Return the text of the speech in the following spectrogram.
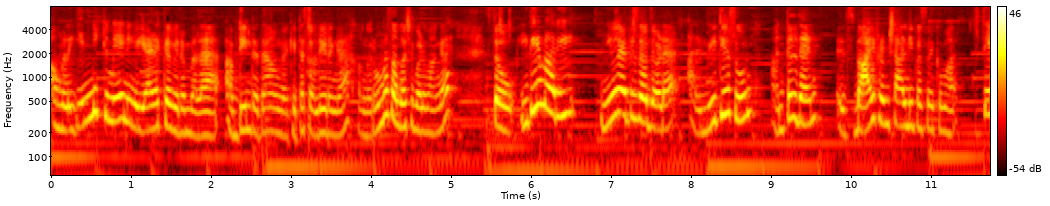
அவங்கள என்றைக்குமே நீங்கள் இழக்க விரும்பலை அப்படின்றத அவங்க கிட்ட சொல்லிடுங்க. அவங்க ரொம்ப சந்தோஷப்படுவாங்க. ஸோ இதே மாதிரி நியூ எபிசோடோட I meet you soon until then it's bye from Shalini Pasumaikumar stay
